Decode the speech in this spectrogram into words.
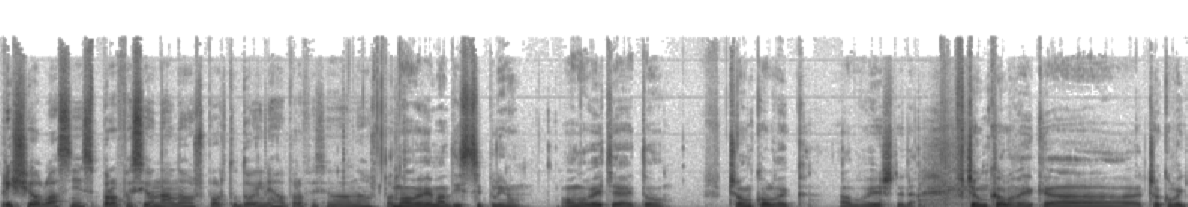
prišiel vlastne z profesionálneho športu do iného profesionálneho športu? No viem, mám disciplínu. Ono, viete, aj to v čomkoľvek, alebo vieš teda, v čomkoľvek, čokoľvek,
